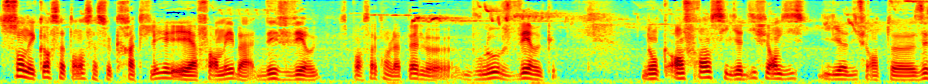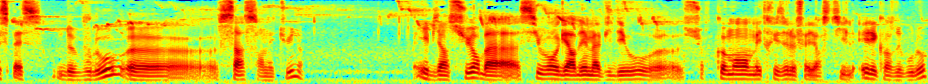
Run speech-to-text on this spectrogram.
son écorce a tendance à se craqueler et à former bah, des verrues. C'est pour ça qu'on l'appelle euh, bouleau verruqueux. Donc en France, il y a différentes, il y a différentes euh, espèces de bouleaux. Euh, ça, c'en est une. Et bien sûr, bah, si vous regardez ma vidéo sur comment maîtriser le fire steel et l'écorce de bouleau,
